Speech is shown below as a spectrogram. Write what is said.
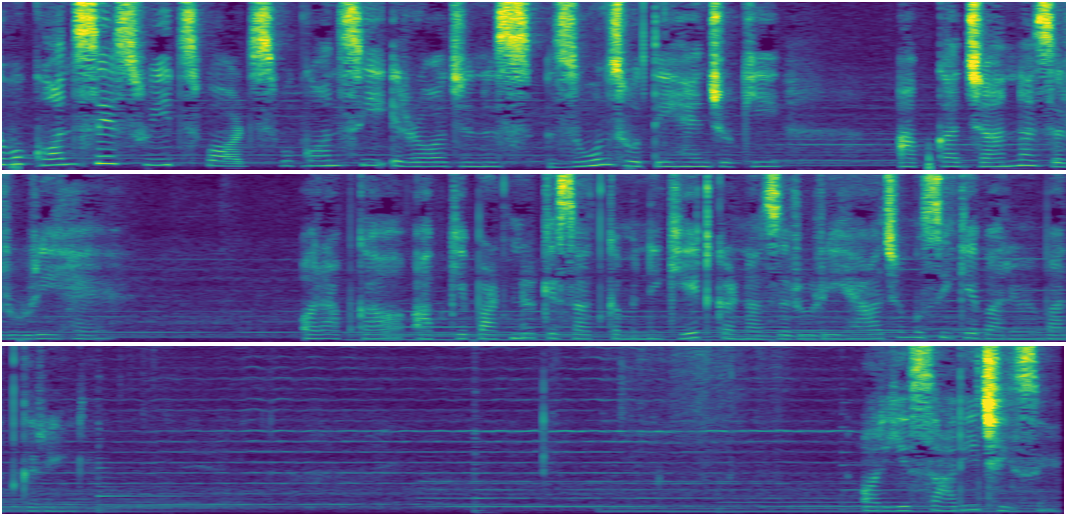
तो वो कौन से स्वीट स्पॉट्स वो कौन सी इरोजनस जोन्स होती हैं जो कि आपका जानना ज़रूरी है और आपका, आपके पार्टनर के साथ कम्युनिकेट करना ज़रूरी है। आज हम उसी के बारे में बात करेंगे। और ये सारी चीज़ें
